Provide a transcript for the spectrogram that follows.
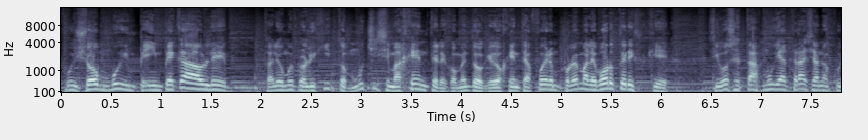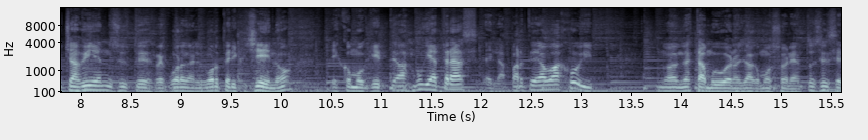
fue un show muy impe- impecable, salió muy prolijito, muchísima gente, les comento que quedó gente afuera. Un problema de Vorterix que si vos estás muy atrás ya no escuchás bien, no sé si ustedes recuerdan el Vorterix lleno, es como que vas muy atrás en la parte de abajo y no, no está muy bueno ya como suena. Entonces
